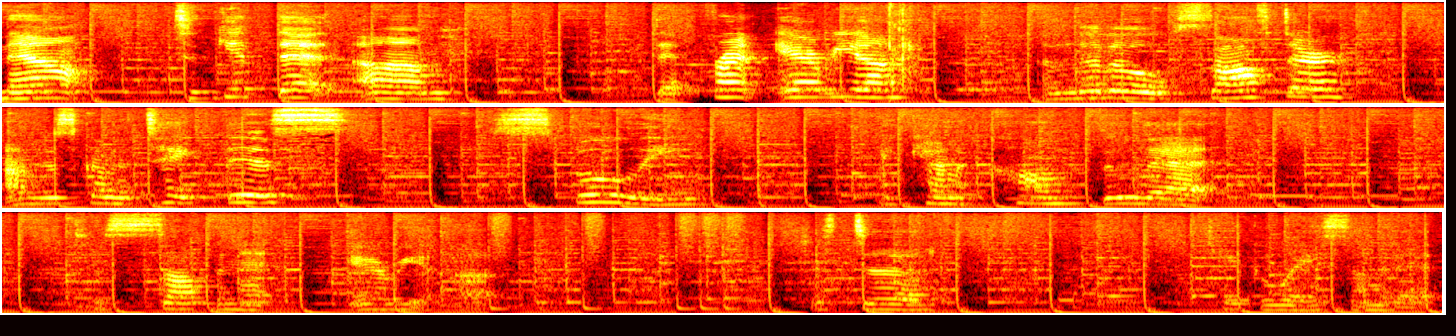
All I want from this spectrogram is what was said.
Now, to get that, um, that front area a little softer, I'm just gonna take this spoolie and kind of comb through that to soften that area up. Just to take away some of that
